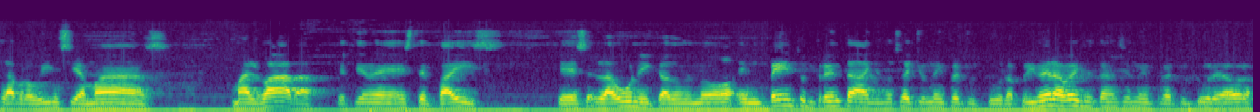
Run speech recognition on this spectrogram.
la provincia más malvada que tiene este país, que es la única donde no, en 20 o 30 años no se ha hecho una infraestructura. Primera vez que están haciendo infraestructura ahora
